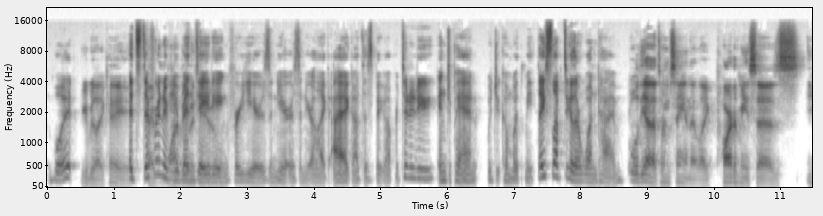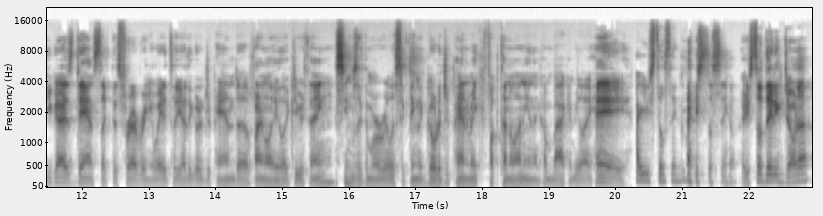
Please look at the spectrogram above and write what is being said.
What? You could be like, hey, It's different I if you've be been with you. dating for years and years and you're like, I got this big opportunity in Japan. Would you come with me? They slept together one time. Well, yeah, that's what I'm saying. That like part of me says you guys danced like this forever, and you waited till you had to go to Japan to finally like do your thing. Seems like the more realistic thing to go to Japan to make a fuck ton of money and then come back and be like, hey, Are you still single? Are you still single? Are you still dating Jonah?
